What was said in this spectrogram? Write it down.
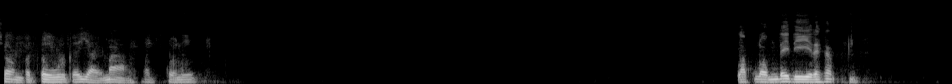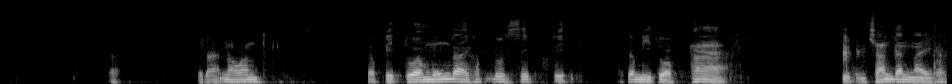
ช่องประตูจะใหญ่มากครับตัวนี้ รับลมได้ดีนะครับ เวลานอน ก็ปิดตัวมุ้งได้ครับรูดซิปปิด แล้วก็มีตัวผ้า ปิดอีกชั้นด้านในครับ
